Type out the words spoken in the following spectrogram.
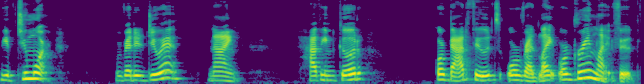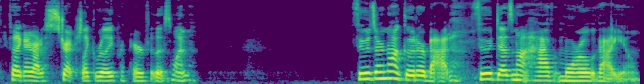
we have two more. We ready to do it? Nine. Having good or bad foods or red light or green light food. I feel like I gotta stretch, like really prepare for this one. Foods are not good or bad. Food does not have moral value.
